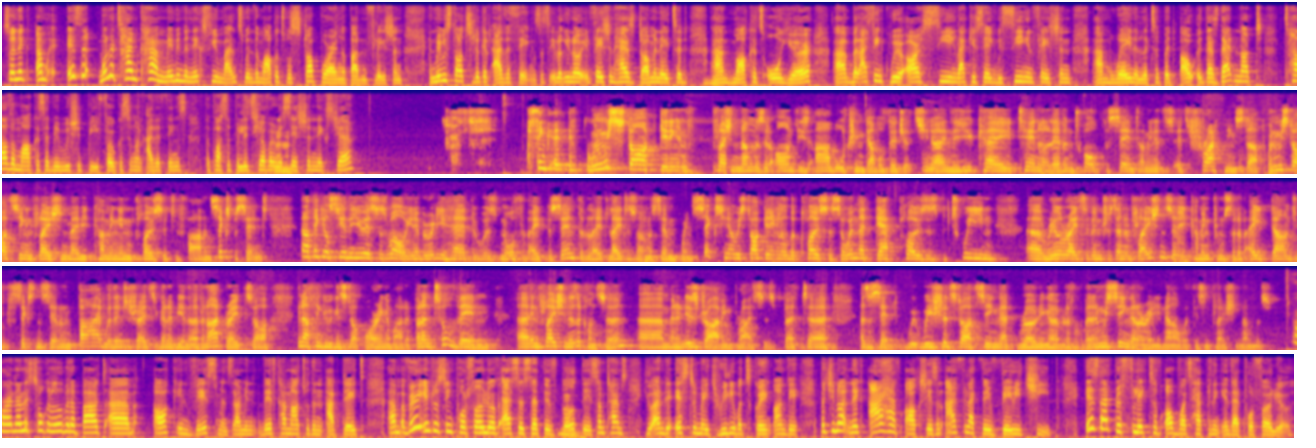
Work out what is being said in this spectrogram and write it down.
So, Nick, um, is it will a time come, maybe in the next few months, when the markets will stop worrying about inflation and maybe start to look at other things? It's, you know, inflation has dominated mm-hmm. um, markets all year, um, but I think we are seeing, like you're saying, we're seeing inflation um, wane a little bit. Oh, does that not tell the markets that maybe we should be focusing on other things, the possibility of a mm-hmm. recession next year? I think if, when we start getting inflation numbers that aren't these eye-watering double digits, you know, in the UK, 10, 11, 12%, I mean, it's, it's frightening stuff. When we start seeing inflation maybe coming in closer to 5 and 6%, and I think you'll see in the US as well. You know, we already had was north of eight percent. The late latest on point six. You know, we start getting a little bit closer. So when that gap closes between uh, real rates of interest and inflation, so you're coming from sort of eight down to six and seven five, with interest rates are going to be in the overnight rates, are then I think we can stop worrying about it. But until then, uh, inflation is a concern, um, and it is driving prices. But uh, as I said, we, we should start seeing that rolling over a little bit, and we're seeing that already now with these inflation numbers. All right, now let's talk a little bit about um, ARC Investments. I mean, they've come out with an update, um, a very interesting portfolio of assets that they've built mm. there. Sometimes you underestimate really what's going on there. But you know what, Nick, I have ARC shares and I feel like they're very cheap. Is that reflective of what's happening in that portfolio?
